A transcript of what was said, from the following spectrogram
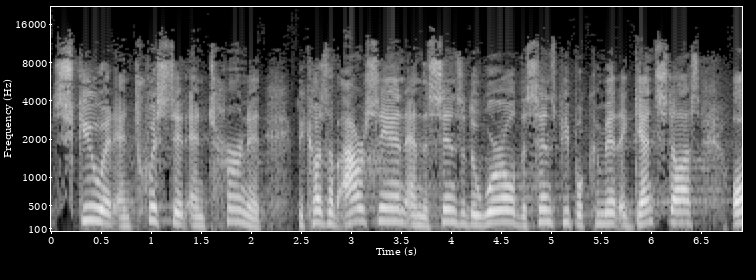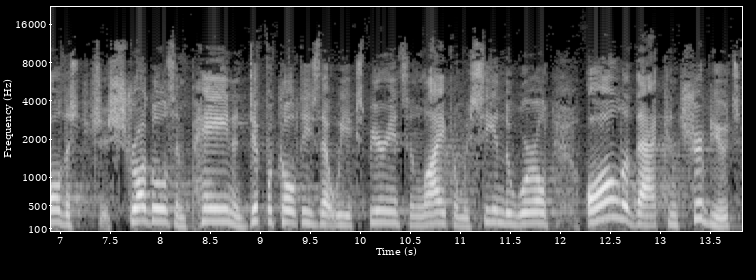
skew it and twist it and turn it because of our sin and the sins of the world, the sins people commit against us, all the struggles and pain and difficulties that we experience in life and we see in the world. All of that contributes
